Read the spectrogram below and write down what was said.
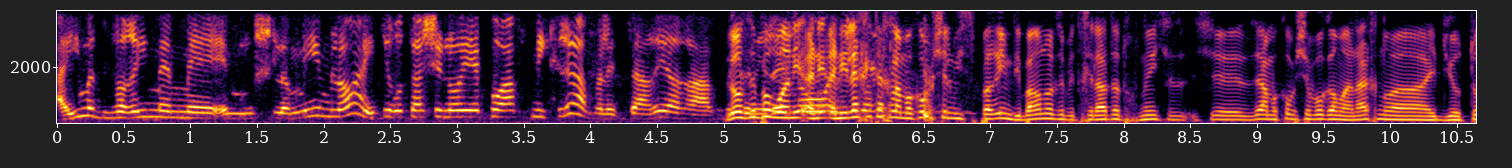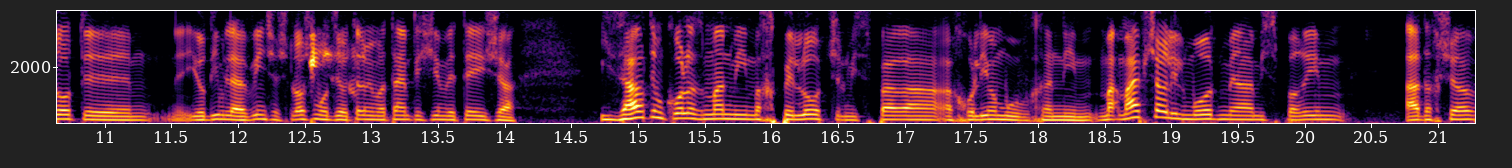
האם הדברים הם, אה, הם מושלמים? לא, הייתי רוצה שלא יהיה פה אף מקרה, אבל לצערי הרב... לא, זה ברור, אני, לא אני, אלך איתך למקום של מספרים, דיברנו על זה בתחילת התוכנית, שזה, שזה המקום שבו גם אנחנו, האידיוטות, אה, יודעים להבין ש-300 זה יותר מ-299. הזהרתם כל הזמן ממכפלות של מספר החולים המאובחנים. מה, מה אפשר ללמוד מהמספרים עד עכשיו?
